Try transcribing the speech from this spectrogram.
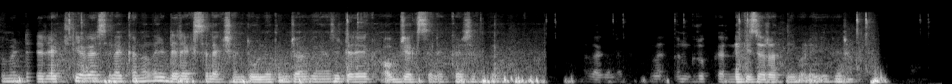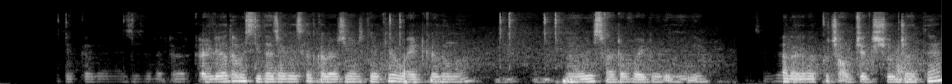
तुम्हें डायरेक्टली अगर सेलेक्ट करना था ये डायरेक्ट सिलेक्शन टूल है तुम जाके यहाँ से डायरेक्ट ऑब्जेक्ट सेलेक्ट कर सकते हो। अलग अलग। तुम्हें अनग्रुप करने की ज़रूरत नहीं पड़ेगी फिर। कर कर लिया तो मैं सीधा जाके इसका कलर चेंज करके वाइट कर दूँगा। मैं भी स्टार्टअप वाइट में दिखेगी। अलग अलग कुछ ऑब्जेक्ट छूट जाते हैं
